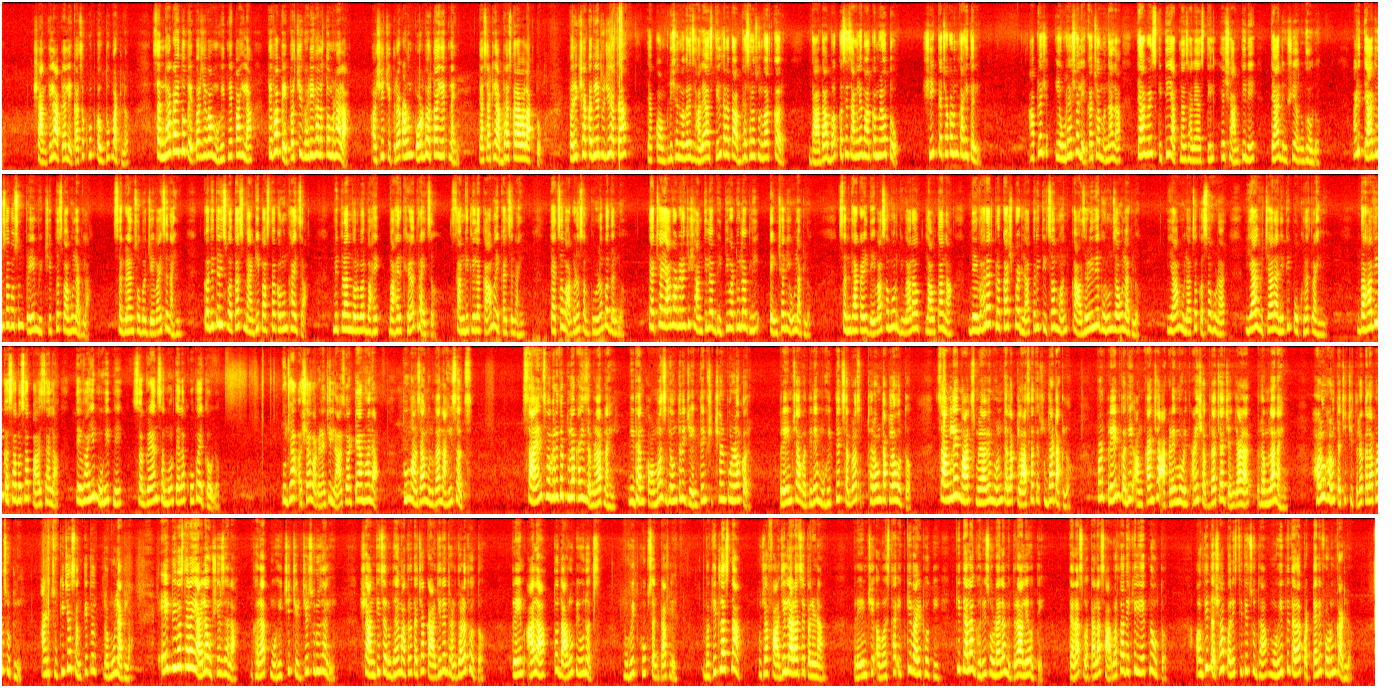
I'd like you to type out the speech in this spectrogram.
शांतीला आपल्या लेखाचं खूप कौतुक वाटलं. संध्याकाळी तो पेपर जेव्हा मोहितने पाहिला तेव्हा पेपरची घडी घालत तो म्हणाला अशी चित्र काढून पोट भरता येत नाही. त्यासाठी अभ्यास करावा लागतो. परीक्षा कधी आहे तुझी आता? त्या कॉम्पिटिशन वगैरे झाल्या असतील तर आता अभ्यासाला सुरुवात कर. दादा बघ कसे चांगले मार्क मिळवतो. शिक त्याच्याकडून काहीतरी. आपल्या श- एवढ्याशा लेकाच्या मनाला त्यावेळेस किती यातना झाल्या असतील हे शांतीने त्या दिवशी अनुभवलं. आणि त्या दिवसापासून प्रेम विक्षिप्तच वागू लागला. सगळ्यांसोबत जेवायचं नाही. कधीतरी स्वतःच मॅगी पास्ता करून खायचा. मित्रांबरोबर बाहेर बाहेर खेळत राहायचं. सांगितलेलं काम ऐकायचं नाही. त्याचं वागणं संपूर्ण बदललं. त्याच्या या वागण्याची शांतीला भीती वाटू लागली टेन्शन येऊ लागलं. संध्याकाळी देवासमोर दिवाराव लावताना देव्हाऱ्यात प्रकाश पडला तरी तिचं मन काजळीने भरून जाऊ लागलं. या मुलाचं कसं होणार? या विचाराने ती पोखरत राहिली. दहावी कसाबसा पास झाला तेव्हाही मोहितने सगळ्यांसमोर त्याला खूप ऐकवलं. तुझ्या अशा वागण्याची लाज वाटते आम्हाला? तू माझा मुलगा नाहीसच. सायन्स वगैरे तर तुला काही जमणार नाही. निदान कॉमर्स घेऊन तरी जेमतेम शिक्षण पूर्ण कर. प्रेमच्या वतीने मोहितनेच सगळं ठरवून टाकलं होतं. चांगले मार्क्स मिळावे म्हणून त्याला क्लासला ते सुद्धा टाकलं. पण प्रेम कधी अंकांच्या आकडेमोडीत आणि शब्दाच्या जंजाळात रमला नाही. हळूहळू त्याची चित्रकला पण सुटली. आणि चुकीच्या संगतीत तो रमू लागला. एक दिवस त्याला यायला उशीर झाला. घरात मोहितची चिडचिड सुरू झाली. शांतीचं हृदय मात्र त्याच्या काळजीने धडधडत होतं. प्रेम आला तो दारू पिऊनच. मोहित खूप संतापले. बघितलंस ना तुझ्या फाजील लाडाचे परिणाम. प्रेमची अवस्था इतकी वाईट होती की त्याला घरी सोडायला मित्र आले होते. त्याला स्वतःला सावरता देखील येत नव्हतं. अगदी तशा परिस्थितीत सुद्धा मोहितने त्याला पट्ट्याने फोडून काढलं.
